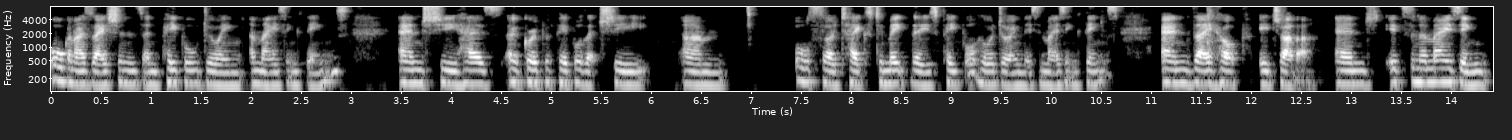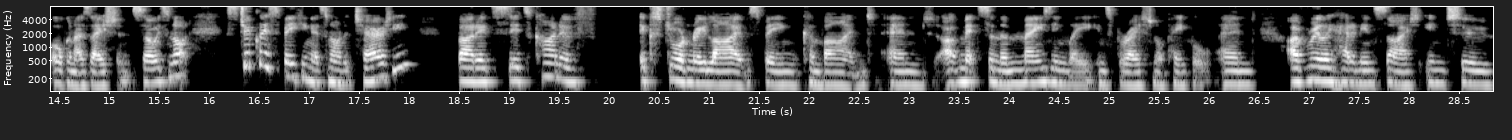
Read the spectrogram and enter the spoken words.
organisations and people doing amazing things. And she has a group of people that she um, also takes to meet these people who are doing these amazing things and they help each other. And it's an amazing organization. So it's not strictly speaking it's not a charity but it's it's kind of extraordinary lives being combined. And i've met some amazingly inspirational people and i've really had an insight into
